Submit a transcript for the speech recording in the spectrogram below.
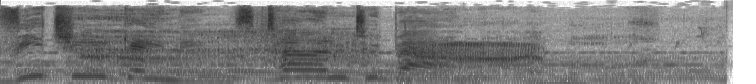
Vici Gaming's turn to ban.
